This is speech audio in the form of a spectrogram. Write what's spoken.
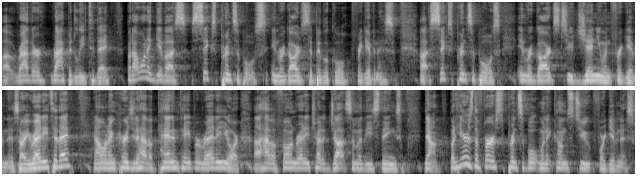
uh, rather rapidly today, but I want to give us six principles in regards to biblical forgiveness. Uh, six principles in regards to genuine forgiveness. Are you ready today? Now, I want to encourage you to have a pen and paper ready or uh, have a phone ready. Try to jot some of these things down. But here's the first principle when it comes to forgiveness.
